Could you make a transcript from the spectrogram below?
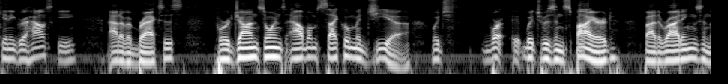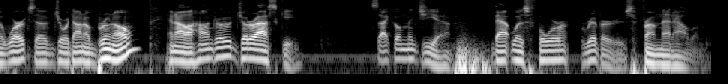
Kenny Grohowski out of Abraxas for John Zorn's album Psychomagia, which which was inspired by the writings and the works of Giordano Bruno and Alejandro Jodorowsky. Psychomagia. That was Four Rivers from that album.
